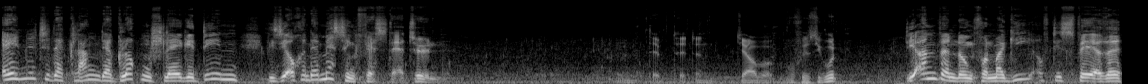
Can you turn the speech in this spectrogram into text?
ähnelte der Klang der Glockenschläge denen, wie sie auch in der Messingfeste ertönen. Ja, aber wofür ist die gut? Die Anwendung von Magie auf die Sphäre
